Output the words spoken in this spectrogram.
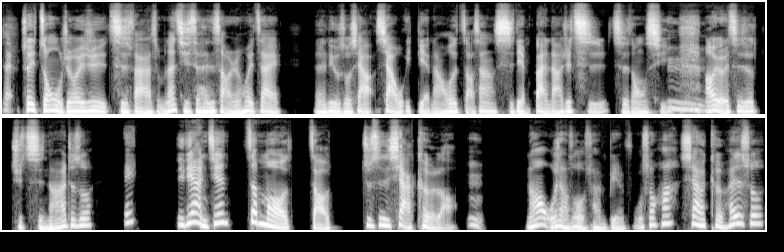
对，所以中午就会去吃饭啊什么。但其实很少人会在。嗯，例如说下下午一点啊，或者早上十点半啊，去吃吃东西。然后有一次就去吃，然后他就说：“哎，李迪啊，你今天这么早就是下课了？”嗯，然后我想说，我穿便服，我说：“哈，下课？”他就说：“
